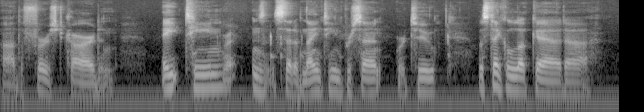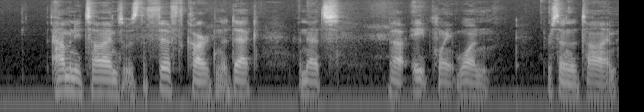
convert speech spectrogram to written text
uh, the first card, and 18 instead of 19% were 2. Let's take a look at uh, how many times it was the fifth card in the deck, and that's about 8.1% of the time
